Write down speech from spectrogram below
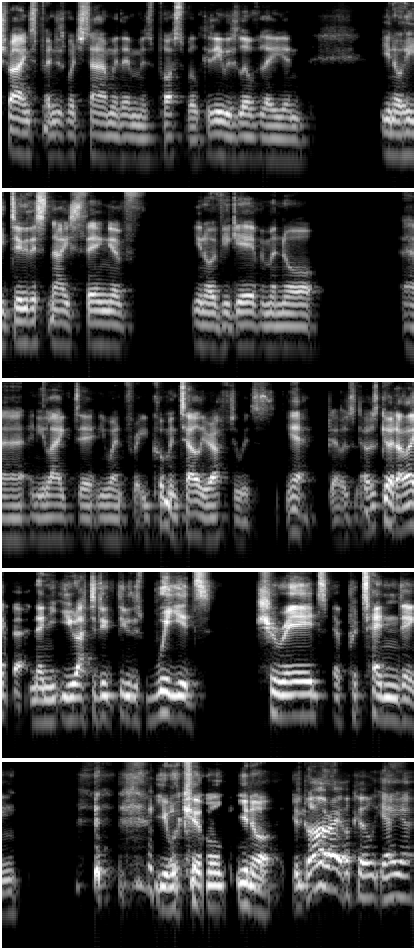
try and spend as much time with him as possible because he was lovely and you know he'd do this nice thing of you know if you gave him a note uh, and he liked it and he went for it he'd come and tell you afterwards. Yeah that was that was good. I like that. And then you had to do, do this weird charades of pretending you were cool you know. You'd go all right oh cool yeah yeah.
